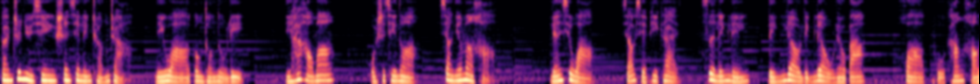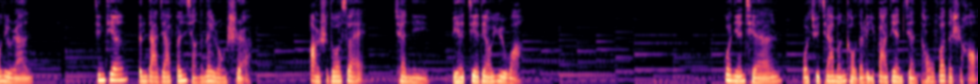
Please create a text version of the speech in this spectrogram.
感知女性身心灵成长，你我共同努力。你还好吗？我是七诺，向您问好。联系我：小写 PK 四零零零六零六五六八，或普康好女人。今天跟大家分享的内容是：二十多岁，劝你别戒掉欲望。过年前，我去家门口的理发店剪头发的时候。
